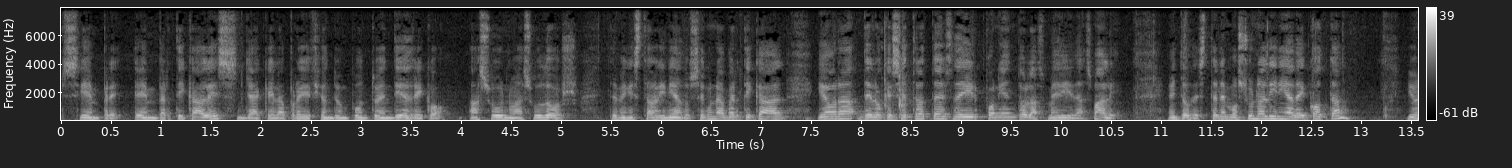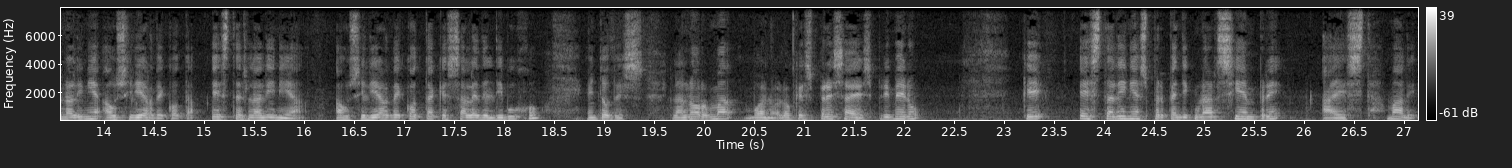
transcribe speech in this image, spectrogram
siempre en verticales, ya que la proyección de un punto endiédrico a su 1, a su 2 deben estar alineados en una vertical y ahora de lo que se trata es de ir poniendo las medidas, ¿vale? Entonces tenemos una línea de cota y una línea auxiliar de cota. Esta es la línea auxiliar de cota que sale del dibujo. Entonces la norma, bueno, lo que expresa es primero que esta línea es perpendicular siempre a esta, ¿vale?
